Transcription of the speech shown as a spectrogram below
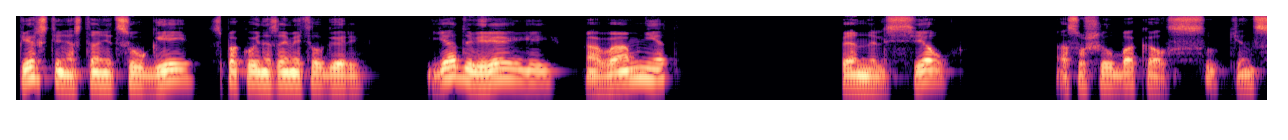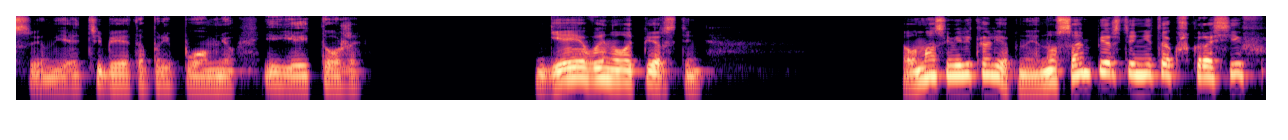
«Перстень останется у Геи», — спокойно заметил Гэри. «Я доверяю ей, а вам нет». Феннель сел, осушил бокал. «Сукин сын, я тебе это припомню, и ей тоже». Гея вынула перстень. Алмазы великолепные, но сам перстень не так уж красив.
